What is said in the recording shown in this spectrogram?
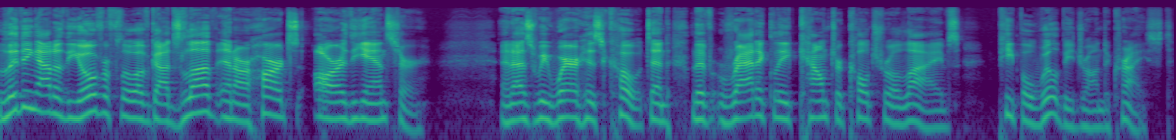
living out of the overflow of God's love in our hearts, are the answer. And as we wear his coat and live radically countercultural lives, people will be drawn to Christ.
